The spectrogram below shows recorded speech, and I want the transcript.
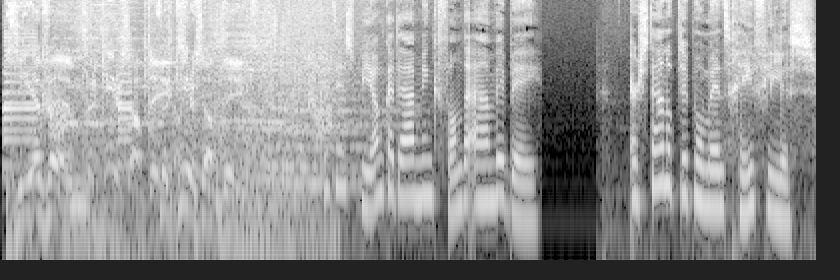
ZFM, verkeersupdate. verkeersupdate. Dit is Bianca Damink van de ANWB. Er staan op dit moment geen files.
